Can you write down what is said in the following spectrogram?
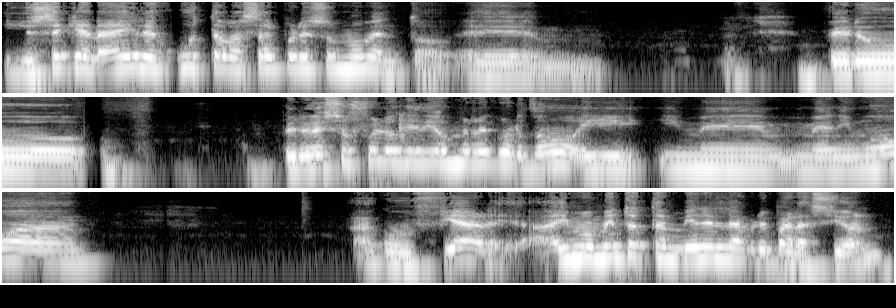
Y yo sé que a nadie les gusta pasar por esos momentos. Eh, pero, pero eso fue lo que Dios me recordó y, me, me, animó a, a confiar. Hay momentos también en la preparación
